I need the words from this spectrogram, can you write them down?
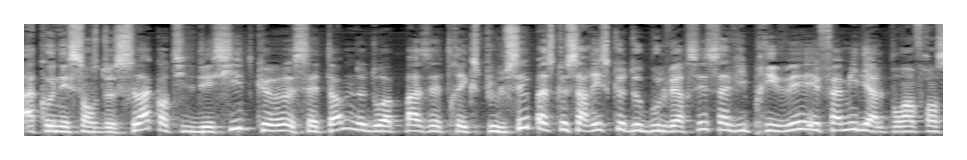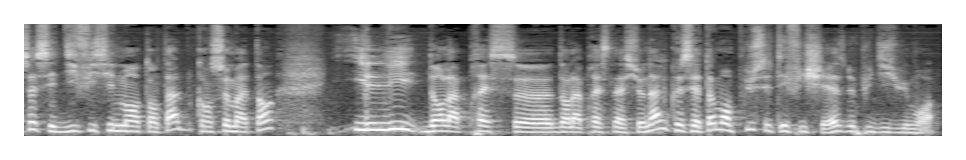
a connaissance de cela, quand il décide que cet homme ne doit pas être expulsé parce que ça risque de bouleverser sa vie privée et familiale. Pour un Français, c'est difficilement entendable quand ce matin, il lit dans la presse, euh, dans la presse nationale que cet homme en plus était fiché S depuis 18 mois.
